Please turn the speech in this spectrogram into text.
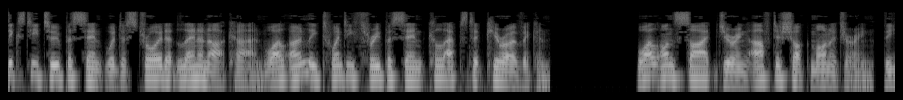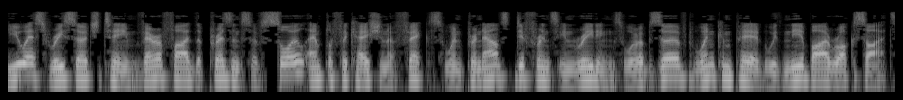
62% were destroyed at Leninakan while only 23% collapsed at Kirovakan. While on site during aftershock monitoring, the U.S. research team verified the presence of soil amplification effects when pronounced difference in readings were observed when compared with nearby rock sites.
